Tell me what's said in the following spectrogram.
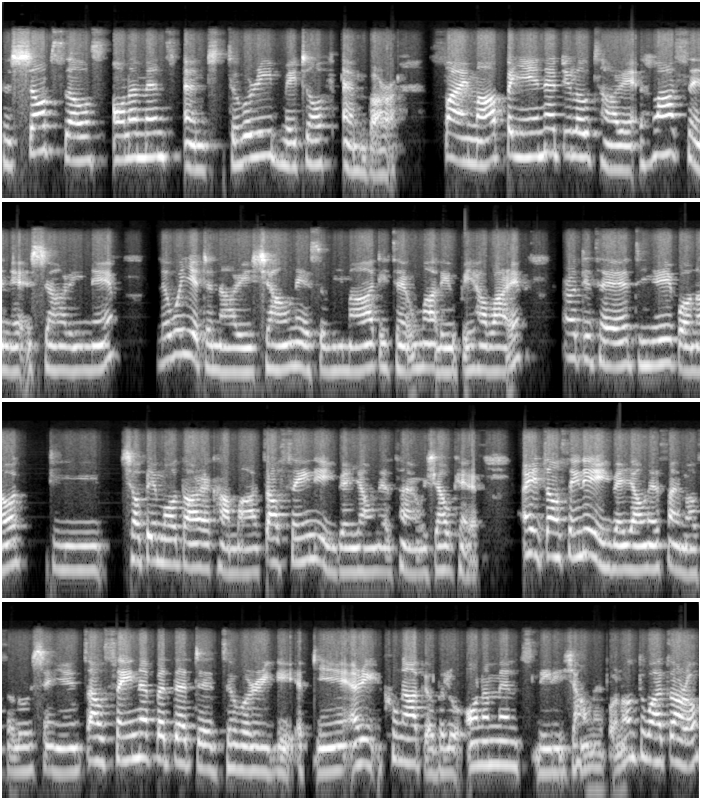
the shop sells ornaments and jewelry made of amber ဆိုင်မှာပယင်းနဲ့ပြုလုပ်ထားတဲ့အလှဆင်တဲ့အရာတွေနဲ့လက်ဝတ်ရတနာတွေရောင်းနေဆိုပြီးမှဒီချက်ဥမာလေးကိုပေးထားပါတယ်အဲ့တော့ဒီချက်ဒီနေ့ပေါ့နော် ဒီ shopping mall သွားတဲ့အခါမှာကြောက်စိမ်းတွေပဲရောင်းတဲ့ဆိုင်ကိုရောက်ခဲ့တယ်။အဲဒီကြောက်စိမ်းတွေပဲရောင်းတဲ့ဆိုင်မှာဆိုလို့ရှိရင်ကြောက်စိမ်းနဲ့ပတ်သက်တဲ့ jewelry တွေအပြင်အဲဒီခုနပြောသလို ornaments လေးတွေရောင်းတယ်ပေါ့နော်။သူကကြတော့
